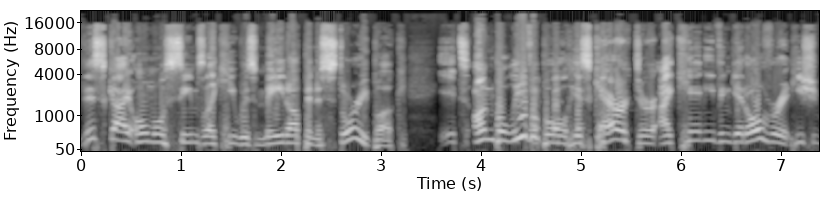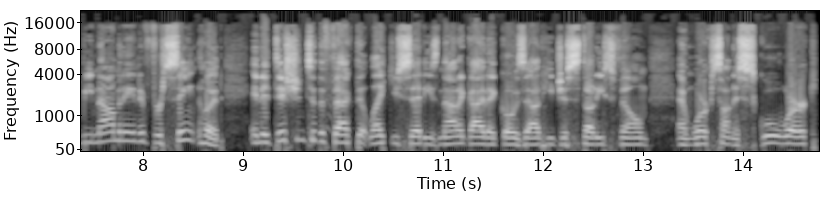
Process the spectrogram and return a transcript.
this guy almost seems like he was made up in a storybook. It's unbelievable, his character. I can't even get over it. He should be nominated for sainthood. In addition to the fact that, like you said, he's not a guy that goes out, he just studies film and works on his schoolwork,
